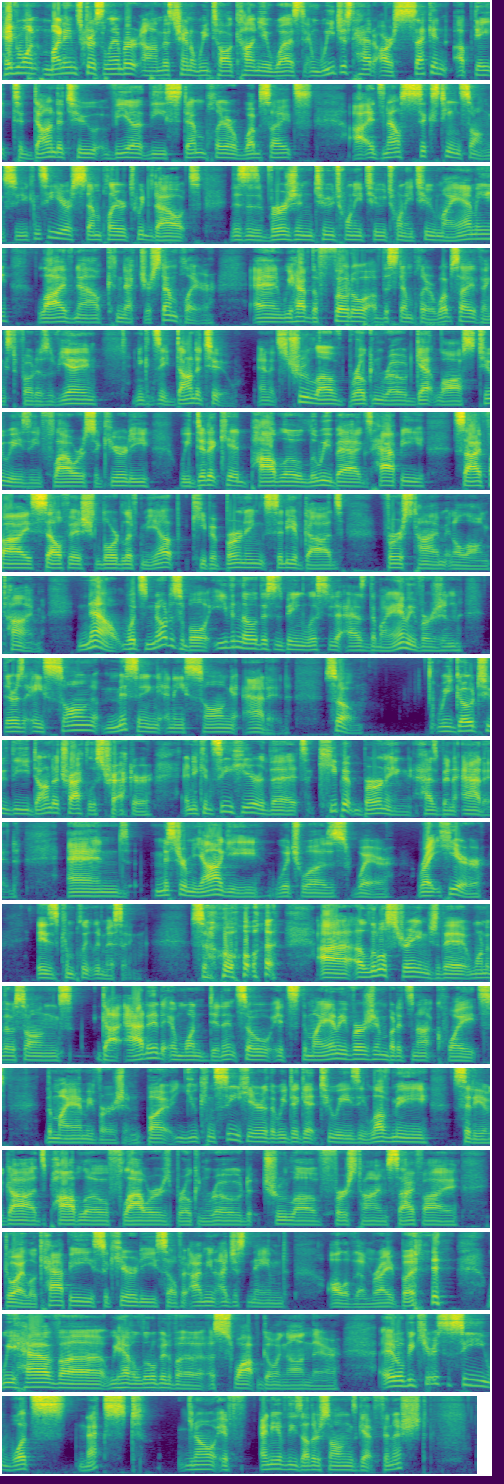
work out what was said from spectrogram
Hey everyone, my name's Chris Lambert. On this channel, we talk Kanye West, and we just had our second update to Donda 2 via the STEM Player websites. Uh, it's now 16 songs. So you can see here, STEM Player tweeted out, this is version 222.22 Miami, live now, connect your STEM Player. And we have the photo of the STEM Player website, thanks to photos of Ye. And you can see Donda 2 and it's True Love, Broken Road, Get Lost, Too Easy, Flowers, Security, We Did It Kid, Pablo, Louie Bags, Happy, Sci Fi, Selfish, Lord Lift Me Up, Keep It Burning, City of Gods, First Time in a Long Time. Now, what's noticeable, even though this is being listed as the Miami version, there's a song missing and a song added. So, we go to the Donda tracklist tracker, and you can see here that Keep It Burning has been added. And Mr. Miyagi, which was where? Right here, is completely missing. So uh, a little strange that one of those songs got added and one didn't. So it's the Miami version, but it's not quite the Miami version. But you can see here that we did get Too Easy, Love Me, City of Gods, Pablo, Flowers, Broken Road, True Love, First Time, Sci Fi, Do I Look Happy, Security, Self. I mean, I just named all of them, right? But we have uh, we have a little bit of a, a swap going on there. It'll be curious to see what's next. You know, if any of these other songs get finished.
